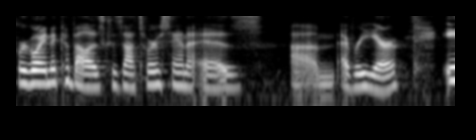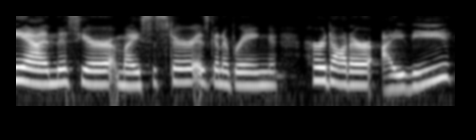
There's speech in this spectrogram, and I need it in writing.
We're going to Cabela's because that's where Santa is um, every year. And this year, my sister is going to bring her daughter Ivy,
